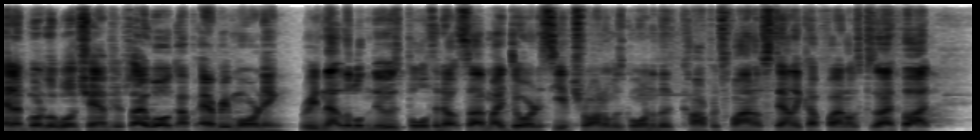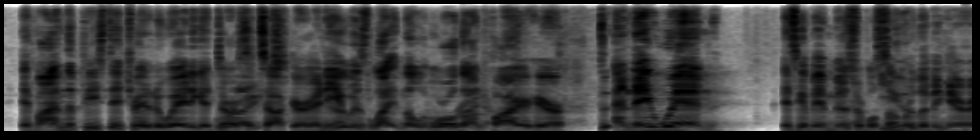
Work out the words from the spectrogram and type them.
ended up going to the World Championships. I woke up every morning reading that little news bulletin outside my door to see if Toronto was going to the conference finals, Stanley Cup finals, because I thought if I'm the piece they traded away to get Darcy right. Tucker and yeah. he was lighting the world right. on fire here, and they win, it's going to be a miserable summer you, living here.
